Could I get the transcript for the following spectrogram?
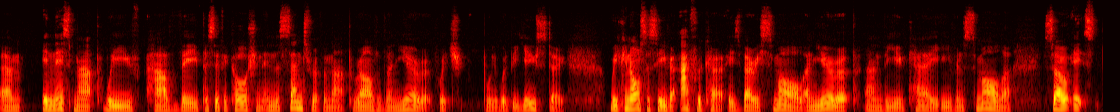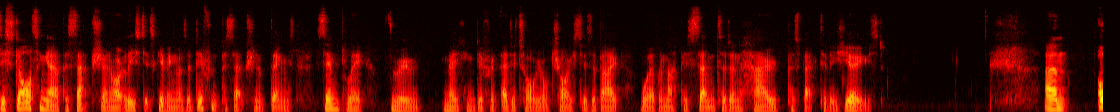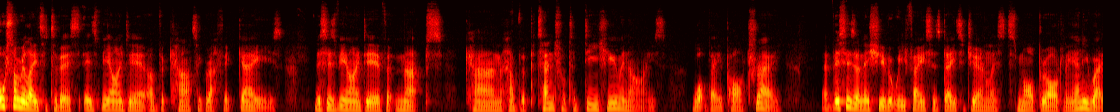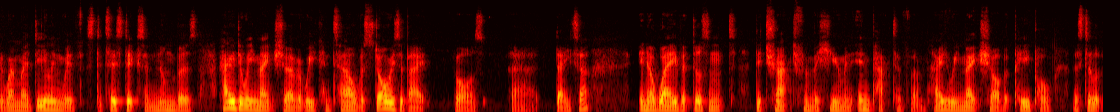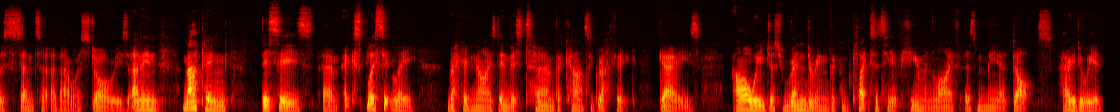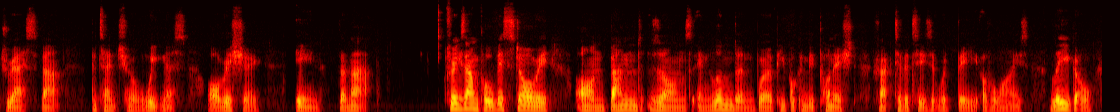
Um, in this map, we have the Pacific Ocean in the centre of the map rather than Europe, which we would be used to. We can also see that Africa is very small and Europe and the UK even smaller. So it's distorting our perception, or at least it's giving us a different perception of things simply through making different editorial choices about where the map is centered and how perspective is used. Um, also related to this is the idea of the cartographic gaze. This is the idea that maps can have the potential to dehumanize what they portray. Uh, this is an issue that we face as data journalists more broadly anyway when we're dealing with statistics and numbers. How do we make sure that we can tell the stories about those uh, data in a way that doesn't detract from the human impact of them? How do we make sure that people are still at the centre of our stories? And in mapping, this is um, explicitly recognised in this term, the cartographic gaze. Are we just rendering the complexity of human life as mere dots? How do we address that potential weakness or issue in the map? For example, this story on banned zones in London where people can be punished for activities that would be otherwise legal,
